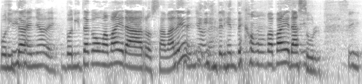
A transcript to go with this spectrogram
Bonita, Sí, señores. bonita como mamá era rosa, ¿vale? Sí. Inteligente como papá era azul. Sí.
